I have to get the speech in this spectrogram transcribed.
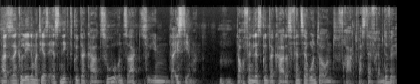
also sein Kollege Matthias S. nickt Günter K. zu und sagt zu ihm, da ist jemand. Daraufhin lässt Günter K. das Fenster runter und fragt, was der Fremde will.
